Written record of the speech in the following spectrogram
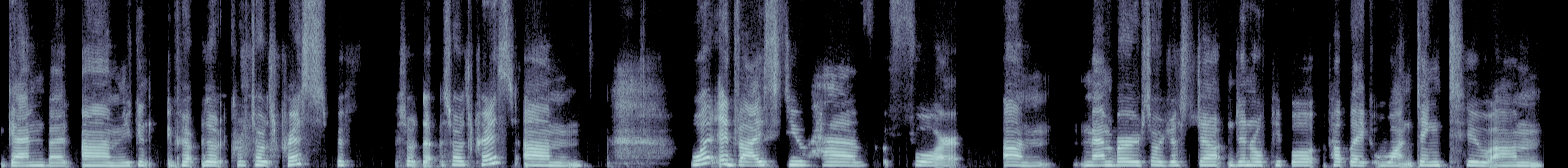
again, but um, you can start with Chris. With, Start with Chris. Um, what advice do you have for um members or just general people public wanting to um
